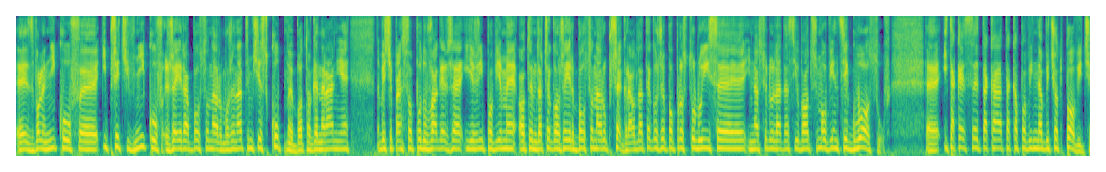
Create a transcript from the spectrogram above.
e, zwolenników e, i przeciwników Jaira Bolsonaro, może na tym się skupmy, bo to generalnie, no weźcie Państwo pod uwagę, że jeżeli powiemy o tym, dlaczego Jair Bolsonaro przegrał, dlatego, że po prostu Luis Inácio Lula da Silva otrzymał więcej głosów. I taka, jest, taka, taka powinna być odpowiedź.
